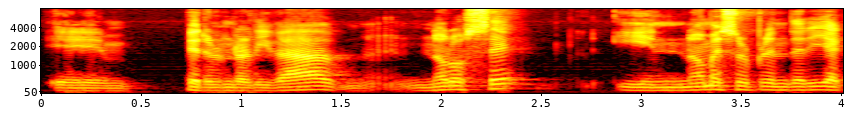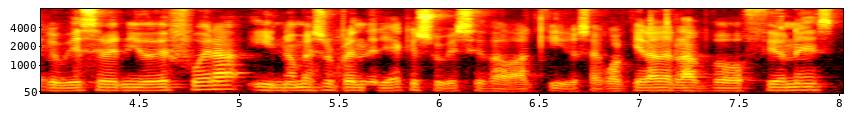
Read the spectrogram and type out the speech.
Eh, pero en realidad no lo sé, y no me sorprendería que hubiese venido de fuera y no me sorprendería que se hubiese dado aquí. O sea, cualquiera de las dos opciones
